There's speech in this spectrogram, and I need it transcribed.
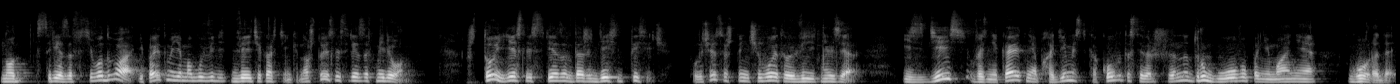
но срезов всего два, и поэтому я могу видеть две эти картинки. Но что если срезов миллион? Что если срезов даже 10 тысяч? Получается, что ничего этого видеть нельзя. И здесь возникает необходимость какого-то совершенно другого понимания города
